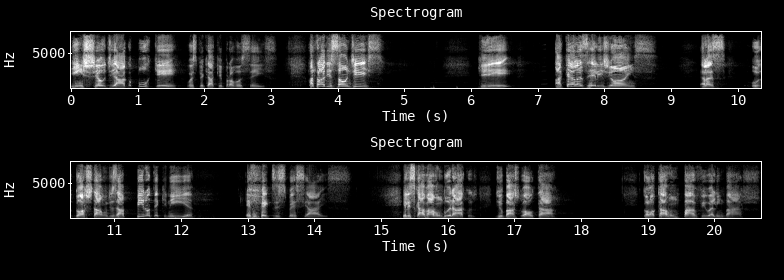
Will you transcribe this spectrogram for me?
e encheu de água. Por quê? Vou explicar aqui para vocês. A tradição diz que aquelas religiões, elas gostavam de usar pirotecnia, efeitos especiais. Eles cavavam um buraco debaixo do altar, colocavam um pavio ali embaixo.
